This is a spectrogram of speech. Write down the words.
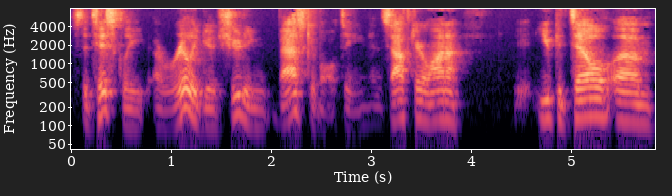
statistically a really good shooting basketball team. And South Carolina, you could tell, um,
